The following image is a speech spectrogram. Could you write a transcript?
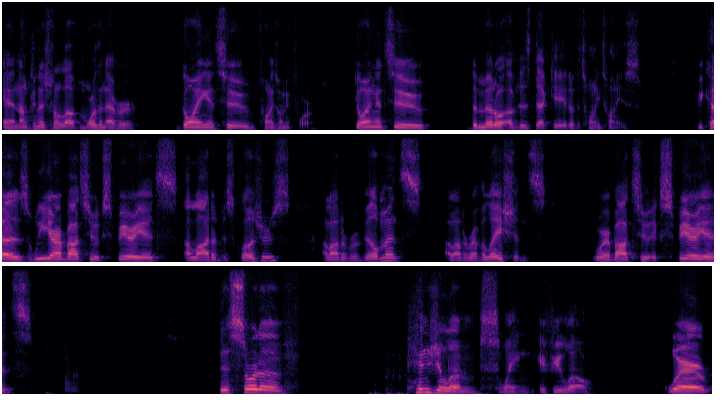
and unconditional love more than ever going into 2024, going into the middle of this decade of the 2020s because we are about to experience a lot of disclosures, a lot of revealments, a lot of revelations. We're about to experience this sort of pendulum swing, if you will, where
